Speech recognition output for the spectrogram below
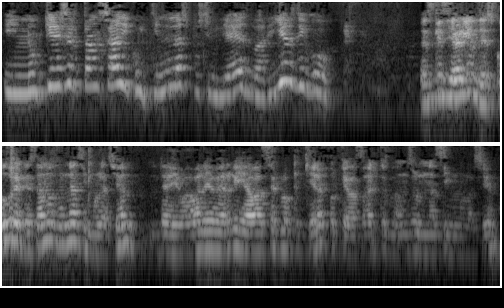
y no quiere ser tan sádico y tiene las posibilidades varias, digo, Es que si alguien descubre que estamos en una simulación, le va a valer verga y ya va a hacer lo que quiera porque va a saber que estamos en una simulación.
